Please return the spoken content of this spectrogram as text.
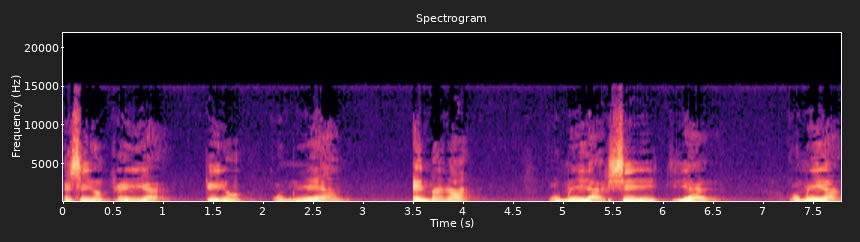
El Señor creía que ellos comían el maná, comida celestial, comida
